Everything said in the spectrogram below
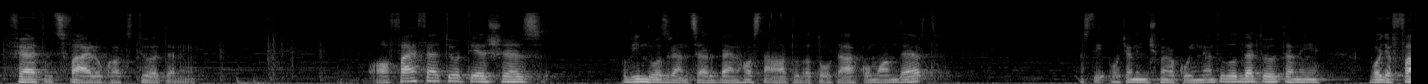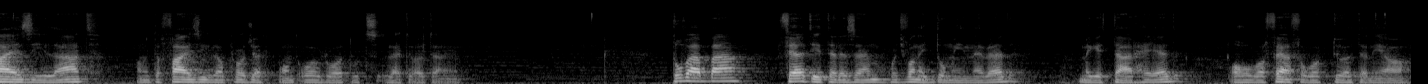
fel tudsz fájlokat tölteni. A fájlfeltöltéshez a Windows rendszerben használhatod a Total Commander-t, ezt, hogyha nincs meg, akkor innen tudod letölteni, vagy a FileZilla-t, amit a filezillaproject.org-ról tudsz letölteni. Továbbá feltételezem, hogy van egy domain neved, meg egy tárhelyed, ahova fel fogod tölteni a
